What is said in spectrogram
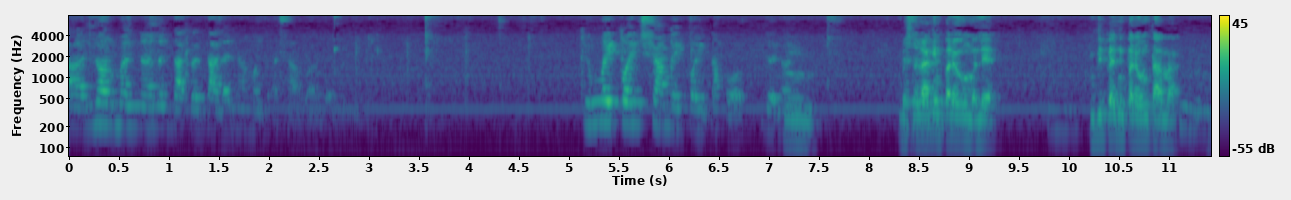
ah, normal na nagtataltalan ng mag-asawa. Ganun. Yung may point siya, may point ako. Ganun. Mm. Basta laging parehong mali. Mm. Hindi pwedeng parehong tama. Mm.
